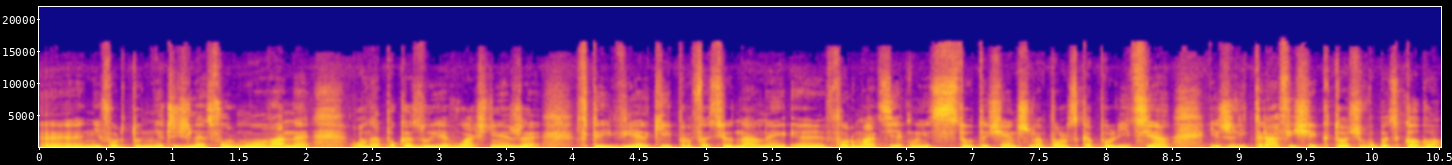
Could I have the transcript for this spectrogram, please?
e, niefortunnie czy źle sformułowane, ona pokazuje właśnie, że w tej wielkiej, profesjonalnej e, formacji, jaką jest 100-tysięczna polska policja, jeżeli trafi się ktoś, wobec kogo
